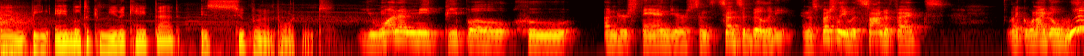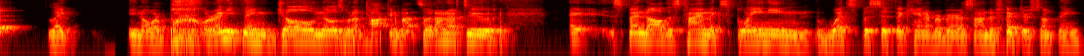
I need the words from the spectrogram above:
And being able to communicate that is super important. You want to meet people who understand your sens- sensibility, and especially with sound effects. Like when I go whoop, like you know, or or anything, Joel knows what I'm talking about, so I don't have to eh, spend all this time explaining what specific Hanna Barbera sound effect or something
